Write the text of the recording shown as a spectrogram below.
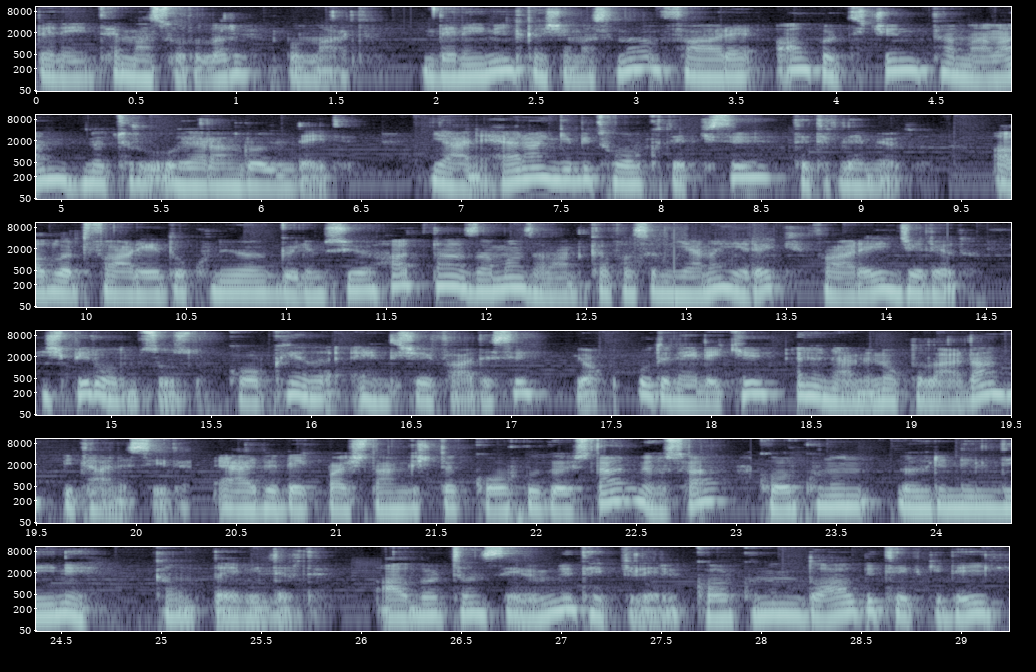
deneyin temel soruları bunlardı. Deneyin ilk aşamasında fare Albert için tamamen nötr uyaran rolündeydi. Yani herhangi bir korku tepkisi tetiklemiyordu. Albert fareye dokunuyor, gülümsüyor hatta zaman zaman kafasını yana eğerek fareyi inceliyordu. Hiçbir olumsuzluk, korku ya da endişe ifadesi yok. Bu deneydeki en önemli noktalardan bir tanesiydi. Eğer bebek başlangıçta korku göstermiyorsa korkunun öğrenildiğini kanıtlayabilirdi. Albert'ın sevimli tepkileri korkunun doğal bir tepki değil,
